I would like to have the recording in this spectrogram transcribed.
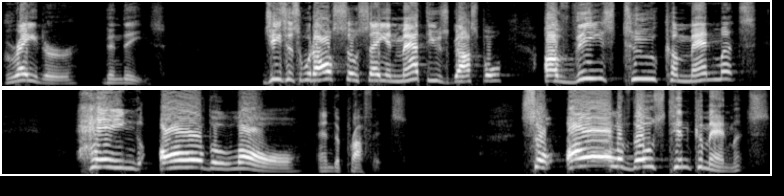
greater than these. Jesus would also say in Matthew's gospel, of these two commandments hang all the law and the prophets. So all of those Ten Commandments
